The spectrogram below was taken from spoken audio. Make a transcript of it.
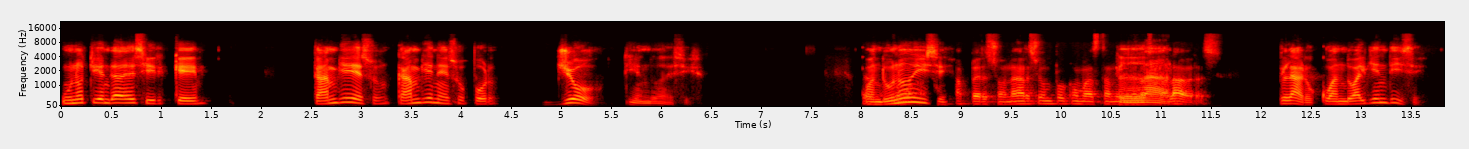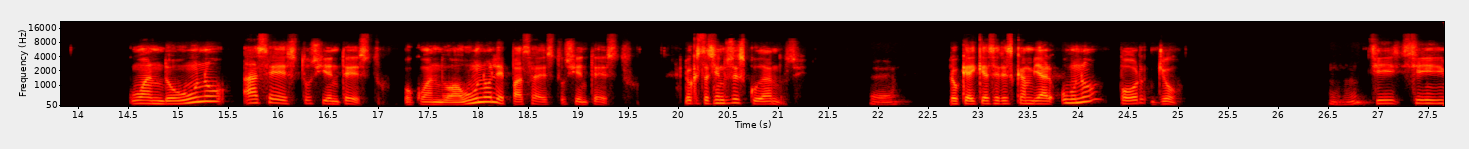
uno tiende a decir que cambie eso, cambien eso por yo tiendo a decir. Cuando uno dice, apersonarse un poco más también de las palabras. claro, cuando alguien dice, cuando uno hace esto, siente esto, o cuando a uno le pasa esto, siente esto, lo que está haciendo es escudándose. Lo que hay que hacer es cambiar uno por yo. Sí, sí,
